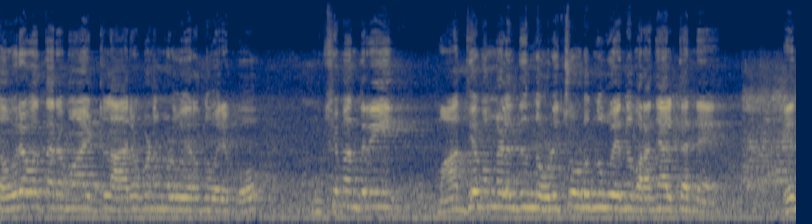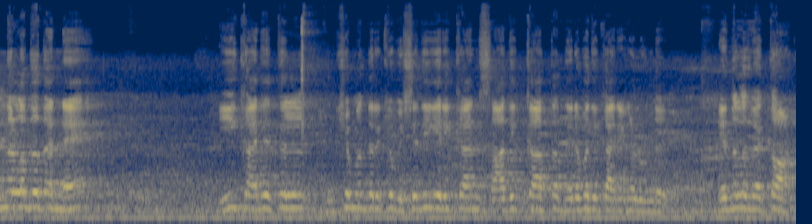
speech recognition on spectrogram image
ഗൗരവതരമായിട്ടുള്ള ആരോപണങ്ങൾ ഉയർന്നു വരുമ്പോൾ മുഖ്യമന്ത്രി മാധ്യമങ്ങളിൽ നിന്ന് ഒളിച്ചോടുന്നു എന്ന് പറഞ്ഞാൽ തന്നെ എന്നുള്ളത് തന്നെ ഈ കാര്യത്തിൽ മുഖ്യമന്ത്രിക്ക് വിശദീകരിക്കാൻ സാധിക്കാത്ത നിരവധി കാര്യങ്ങളുണ്ട് എന്നുള്ളത് വ്യക്തമാണ്.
